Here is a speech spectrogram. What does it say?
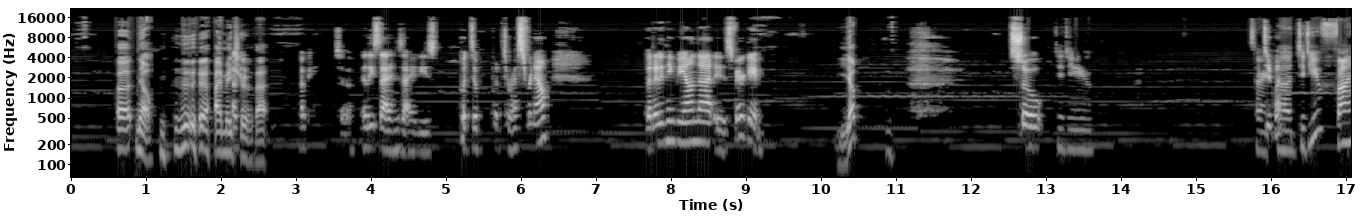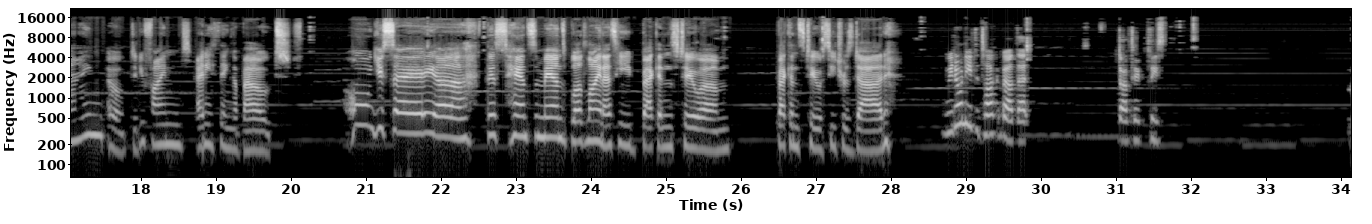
Uh, no. I made sure of that. Okay. So at least that anxiety is put to put to rest for now. But anything beyond that is fair game. Yep. So Did you? Sorry. Did uh, did you find? Oh, did you find anything about? Oh, you say uh, this handsome man's bloodline as he beckons to um, beckons to Citra's dad. we don't need to talk about that. Dante, please.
